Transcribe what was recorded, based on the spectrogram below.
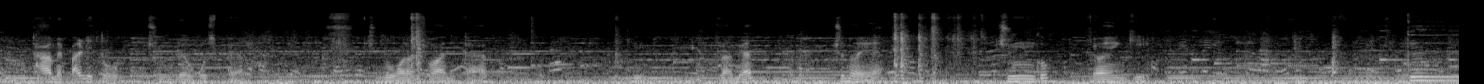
음, 다음에 빨리 또 중국에 오고 싶어요. 중국 워낙 좋아하니까. 음, 그러면 준호의 중국 여행기 끝.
